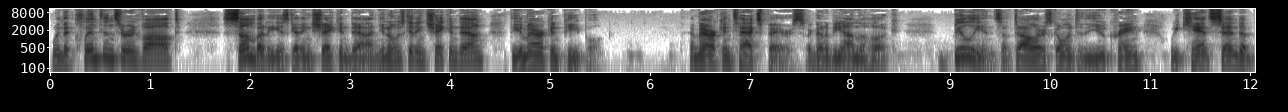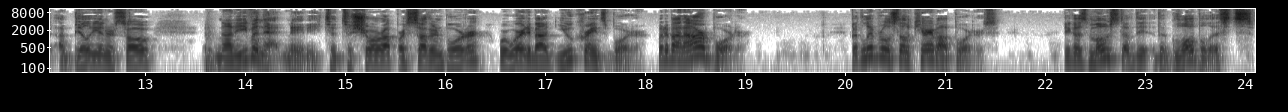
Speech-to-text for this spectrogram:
When the Clintons are involved, somebody is getting shaken down. You know who's getting shaken down? The American people. American taxpayers are going to be on the hook billions of dollars going to the Ukraine. We can't send a, a billion or so, not even that maybe, to, to shore up our southern border. We're worried about Ukraine's border. What about our border? But liberals don't care about borders because most of the, the globalists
